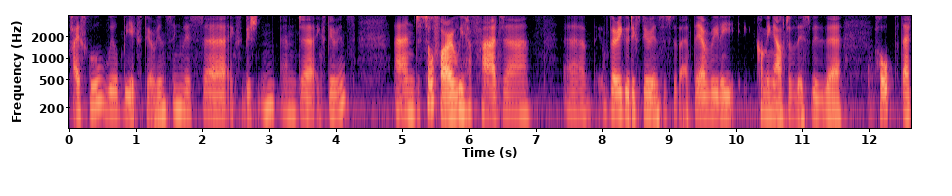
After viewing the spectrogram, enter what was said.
high school will be experiencing this uh, exhibition and uh, experience. And so far, we have had very good experiences with that. They are really coming out of this with hope that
